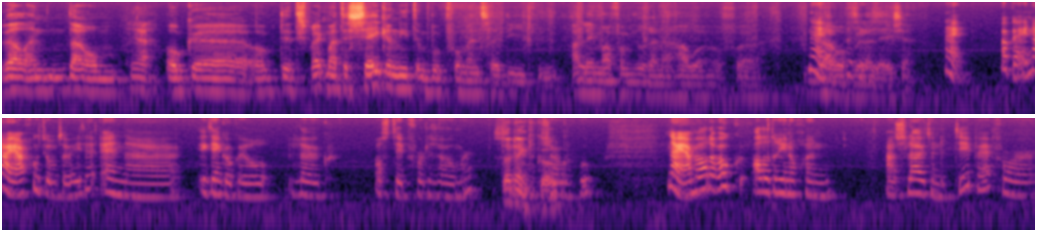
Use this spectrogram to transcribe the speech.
wel en daarom Ja. ook, eh, ook dit gesprek. Maar het is zeker niet een boek voor mensen die alleen maar van wielrennen houden of eh, Nee, daarover precies. willen lezen. nee. Oké, nou ja, goed om te weten. En ik denk ook heel leuk als tip voor de zomer. Dat denk ik ook. zomerboek. Nou ja, we hadden ook alle drie nog een aansluitende tip hè, voor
